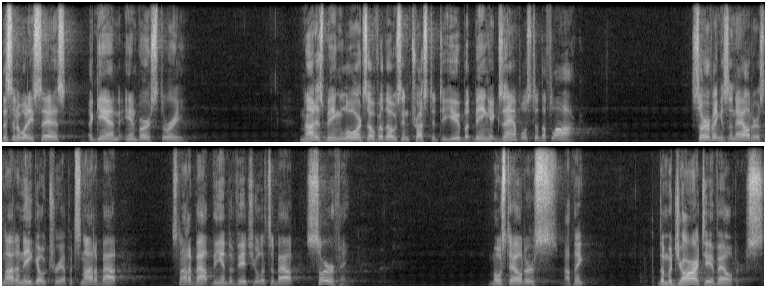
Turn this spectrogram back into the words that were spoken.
Listen to what he says again in verse 3 not as being lords over those entrusted to you, but being examples to the flock. Serving as an elder is not an ego trip. It's not about, it's not about the individual, it's about serving. Most elders, I think the majority of elders,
